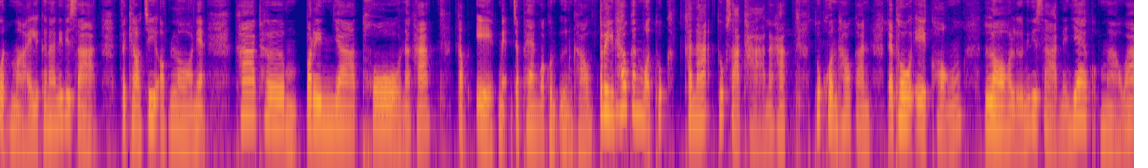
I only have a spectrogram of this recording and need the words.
กฎหมายหรือคณะนิติศาสตร์ Faculty of Law เนี่ย ค่าเทอมปริญญาโทนะคะ กับเอกเนี่ยจะแพงกว่าคนอื่นเขา ตรีเท่ากันหมดทุกคณะทุกสาขานะคะ ทุกคนเท่ากัน แต่โทเอกของ law หรือนิติศาสตร์เนี่ยแยกออกมาว่า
